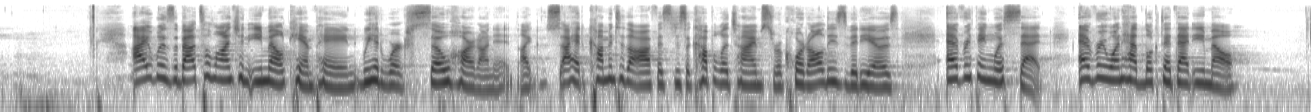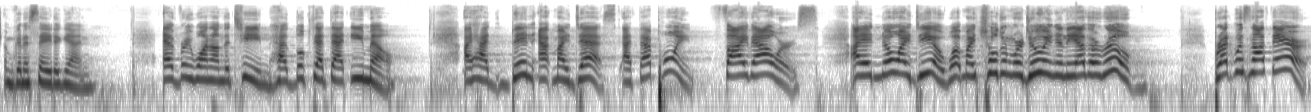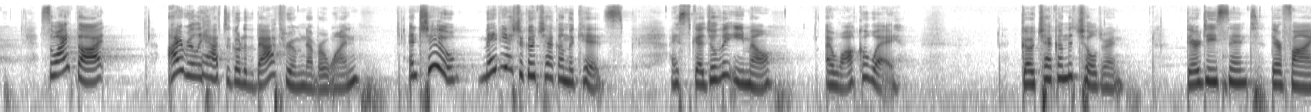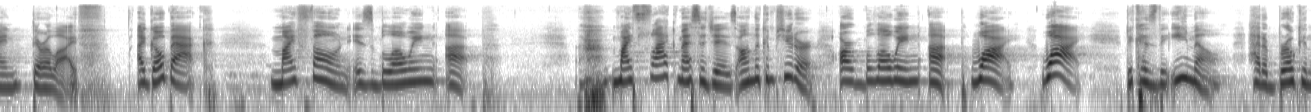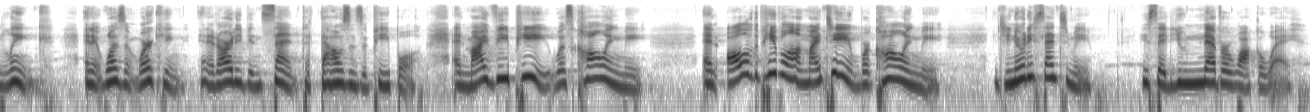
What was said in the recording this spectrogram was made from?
I was about to launch an email campaign. We had worked so hard on it. Like I had come into the office just a couple of times to record all these videos. Everything was set. Everyone had looked at that email. I'm going to say it again. Everyone on the team had looked at that email. I had been at my desk at that point 5 hours. I had no idea what my children were doing in the other room. Brett was not there. So I thought, I really have to go to the bathroom, number one. And two, maybe I should go check on the kids. I schedule the email, I walk away, go check on the children. They're decent, they're fine, they're alive. I go back, my phone is blowing up. My Slack messages on the computer are blowing up. Why? Why? Because the email had a broken link and it wasn't working and it had already been sent to thousands of people. And my VP was calling me and all of the people on my team were calling me. Do you know what he said to me? He said, You never walk away.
